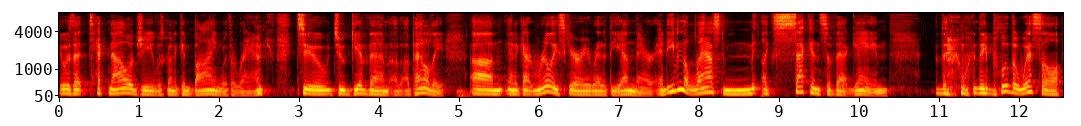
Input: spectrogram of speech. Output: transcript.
it was that technology was going to combine with Iran to to give them a, a penalty. Um, and it got really scary right at the end there. And even the last like seconds of that game when they blew the whistle,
